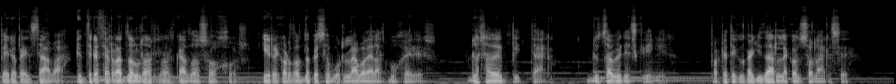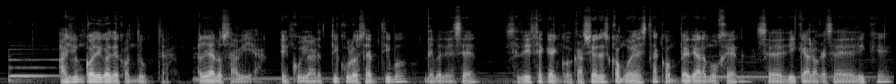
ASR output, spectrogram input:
pero pensaba, entrecerrando los rasgados ojos y recordando que se burlaba de las mujeres. No saben pintar, no saben escribir. ¿Por qué tengo que ayudarle a consolarse? Hay un código de conducta, ella lo sabía, en cuyo artículo séptimo, debe de ser, se dice que en ocasiones como esta compete a la mujer, se dedique a lo que se dedique,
